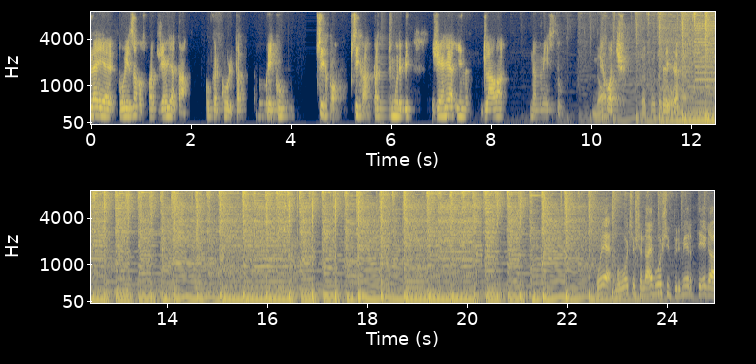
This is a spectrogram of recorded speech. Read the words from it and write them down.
tle je povezanost, pač želja ta, karkoli, pa rekel, psiho, psiha, pač mora biti želja in glava na mestu. No, hoč. Tako, tako. To je mogoče še najboljši primer tega,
